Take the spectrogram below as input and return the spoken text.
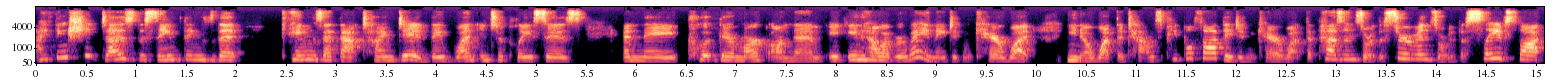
I think she does the same things that kings at that time did. They went into places and they put their mark on them in, in, however way and they didn't care what you know what the townspeople thought they didn't care what the peasants or the servants or the slaves thought.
